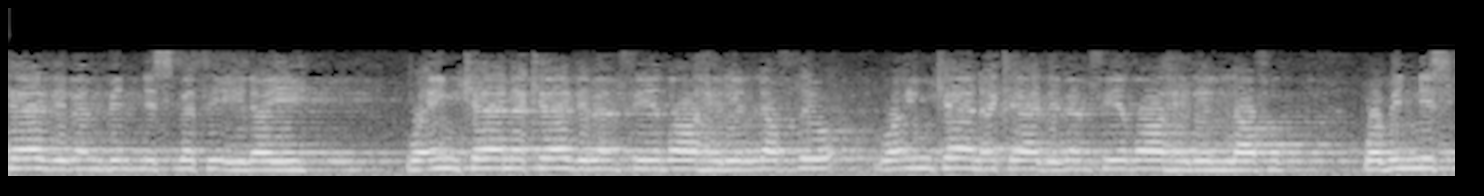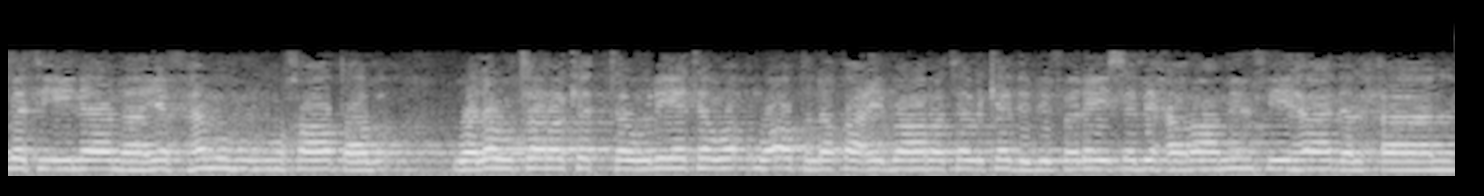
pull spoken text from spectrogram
كاذبا بالنسبة إليه وإن كان كاذبا في ظاهر اللفظ وإن كان كاذبا في ظاهر اللفظ وبالنسبة إلى ما يفهمه المخاطب ولو ترك التورية وأطلق عبارة الكذب فليس بحرام في هذا الحال.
